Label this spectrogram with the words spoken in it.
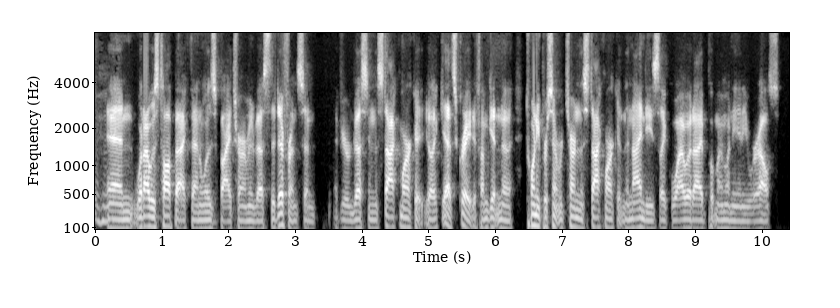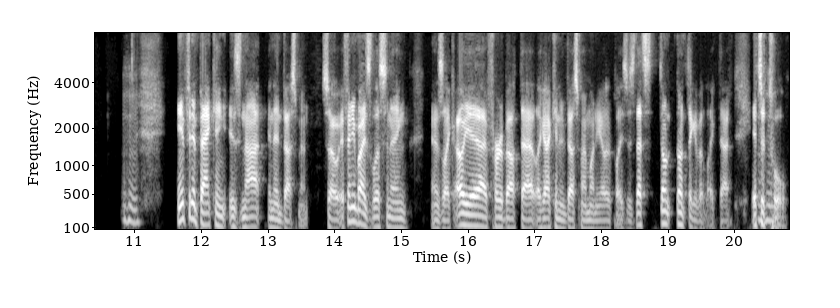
mm-hmm. and what I was taught back then was buy term, invest the difference. And if you're investing in the stock market, you're like, yeah, it's great. If I'm getting a 20% return in the stock market in the 90s, like why would I put my money anywhere else? Mm-hmm. Infinite banking is not an investment. So if anybody's listening and it's like, oh yeah, I've heard about that, like I can invest my money other places. That's don't don't think of it like that. It's mm-hmm. a tool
